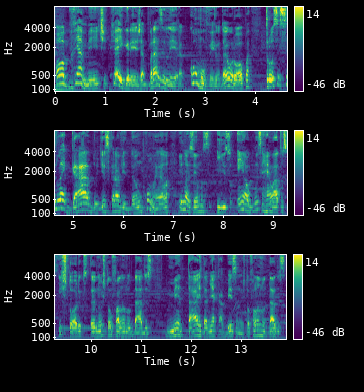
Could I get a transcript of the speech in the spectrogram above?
Obviamente que a igreja brasileira, como veio da Europa, trouxe esse legado de escravidão com ela e nós vemos isso em alguns relatos históricos. Eu não estou falando dados mentais da minha cabeça, não estou falando dados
